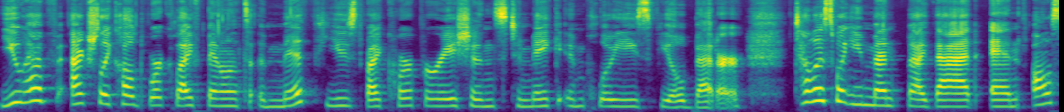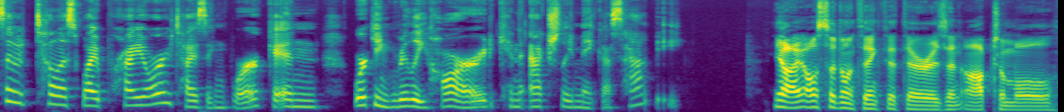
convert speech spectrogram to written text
You have actually called work life balance a myth used by corporations to make employees feel better. Tell us what you meant by that, and also tell us why prioritizing work and working really hard can actually make us happy. Yeah, I also don't think that there is an optimal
